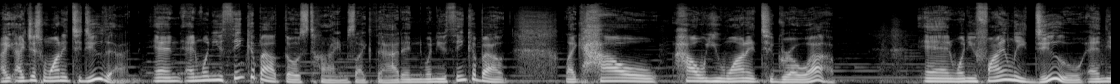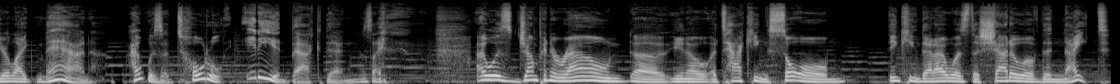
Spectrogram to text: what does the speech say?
I, I just wanted to do that. And and when you think about those times like that, and when you think about like how how you wanted to grow up, and when you finally do, and you're like, man, I was a total idiot back then. It's like, I was jumping around, uh, you know, attacking Soul, thinking that I was the shadow of the night,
